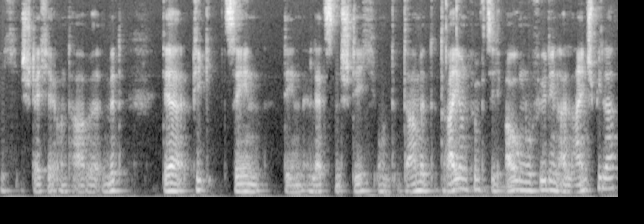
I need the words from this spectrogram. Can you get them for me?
Ich steche und habe mit der Pik 10 den letzten Stich und damit 53 Augen nur für den Alleinspieler.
